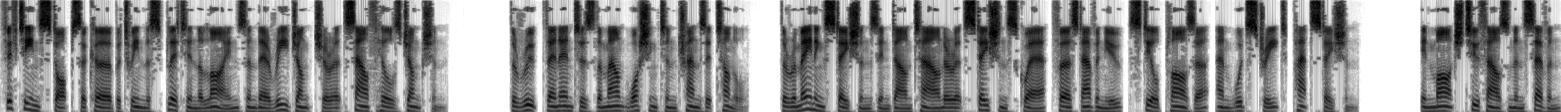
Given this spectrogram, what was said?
Fifteen stops occur between the split in the lines and their re-juncture at South Hills Junction. The route then enters the Mount Washington Transit Tunnel. The remaining stations in downtown are at Station Square, First Avenue, Steel Plaza, and Wood Street Pat Station. In March 2007,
